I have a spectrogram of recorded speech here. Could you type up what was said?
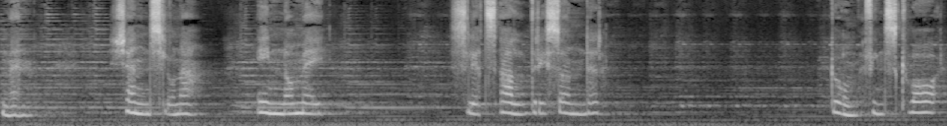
Men känslorna inom mig slets aldrig sönder. De finns kvar.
